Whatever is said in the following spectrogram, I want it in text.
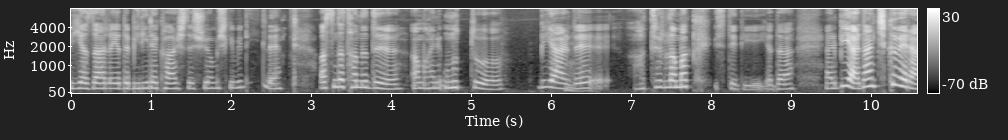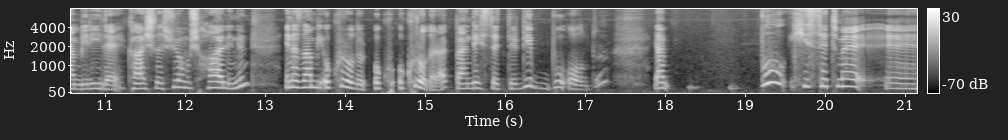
bir yazarla ya da biriyle karşılaşıyormuş gibi değil de aslında tanıdığı ama hani unuttuğu bir yerde hmm. hatırlamak istediği ya da yani bir yerden çıkıveren biriyle karşılaşıyormuş halinin en azından bir okur olur oku, okur olarak bende hissettirdiği bu oldu. Yani bu hissetme e,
